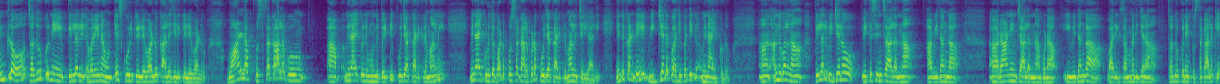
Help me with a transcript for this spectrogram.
ఇంట్లో చదువుకునే పిల్లలు ఎవరైనా ఉంటే స్కూల్కి వెళ్ళేవాళ్ళు కాలేజీలకు వెళ్ళేవాళ్ళు వాళ్ళ పుస్తకాలకు వినాయకుని ముందు పెట్టి పూజా కార్యక్రమాలని వినాయకుడితో పాటు పుస్తకాలు కూడా పూజా కార్యక్రమాలను చేయాలి. ఎందుకంటే విద్యలకు అధిపతి వినాయకుడు. అందువలన పిల్లలు విద్యలో వికసించాలన్నా ఆ విధంగా రాణించాలన్నా కూడా ఈ విధంగా వారికి సంబంధించిన చదువుకునే పుస్తకాలకి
